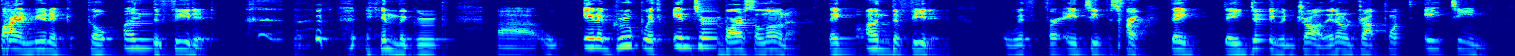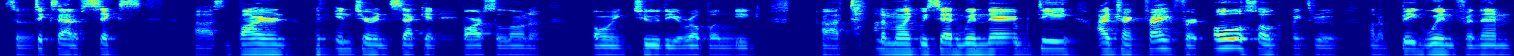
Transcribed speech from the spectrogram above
Bayern Munich go undefeated in the group, uh, in a group with Inter and Barcelona. They go undefeated with for 18 sorry they they don't even draw they don't drop points 18 so six out of six uh, bayern with inter in second barcelona going to the europa league. Uh, tottenham like we said win their d. Eintracht frankfurt also going through on a big win for them.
